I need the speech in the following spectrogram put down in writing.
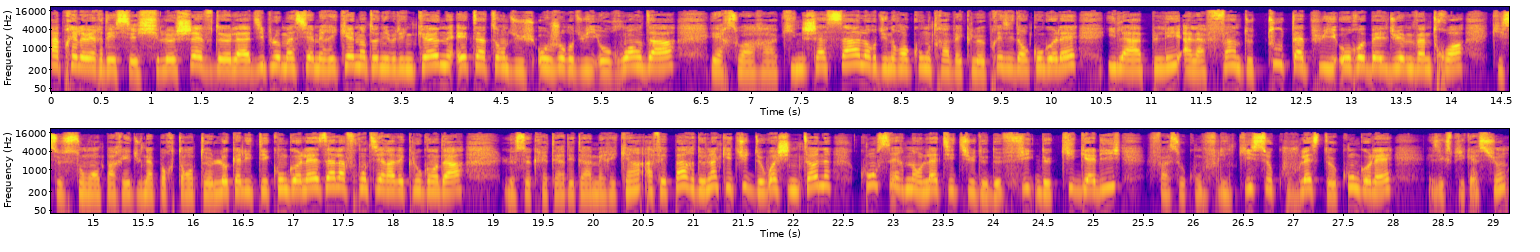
Après le RDC, le chef de la diplomatie américaine, Anthony Blinken, est attendu aujourd'hui au Rwanda. Hier soir à Kinshasa, lors d'une rencontre avec le président congolais, il a appelé à la fin de tout appui aux rebelles du M23 qui se sont emparés d'une importante localité congolaise à la frontière avec l'Ouganda. Le secrétaire d'État américain a fait part de l'inquiétude de Washington concernant l'attitude de, Kigali face au conflit qui secoue l'Est congolais. Les explications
